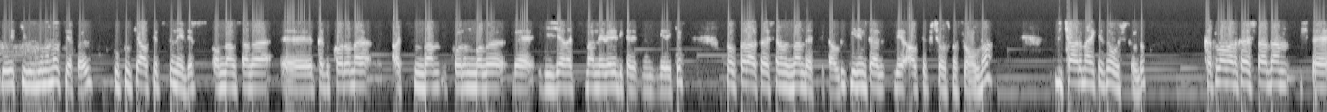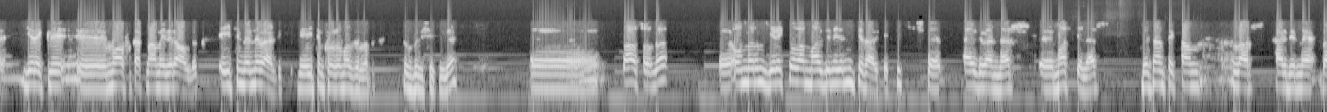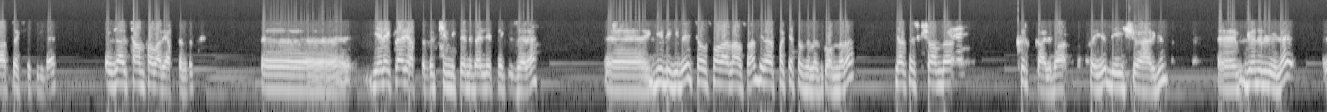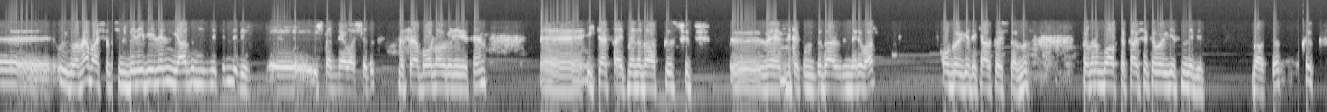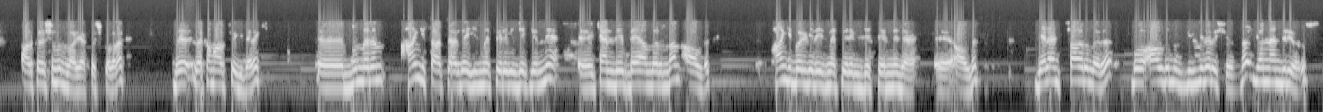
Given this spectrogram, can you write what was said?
Dedik ki biz bunu nasıl yaparız? Hukuki altyapısı nedir? Ondan sonra e, tabii korona açısından korunmalı ve hijyen açısından nelere dikkat etmemiz gerekir? Doktor arkadaşlarımızdan destek aldık. Bilimsel bir altyapı çalışması oldu. Bir çağrı merkezi oluşturduk katılan arkadaşlardan işte gerekli e, muvaffakatnameleri aldık. Eğitimlerini verdik. Bir eğitim programı hazırladık hızlı bir şekilde. E, daha sonra e, onların gerekli olan malzemelerini tedarik ettik. İşte eldivenler, e, maskeler, dezenfektanlar, her birine dağıtacak şekilde. Özel çantalar yaptırdık. Ee, yelekler yaptırdık kimliklerini belli etmek üzere. Ee, gibi gibi çalışmalardan sonra birer paket hazırladık onlara. Yaklaşık şu anda 40 galiba sayı değişiyor her gün. Ee, gönüllüyle e, uygulamaya başladık. Şimdi belediyelerin yardım hizmetini de biz e, üstlenmeye başladık. Mesela Bornova Belediyesi'nin e, ihtiyaç sahiplerine dağıttığı süt e, ve bir takım gıda ürünleri var. O bölgedeki arkadaşlarımız. Sanırım bu hafta Karşıyaka bölgesinde biz dağıtacağız. 40 arkadaşımız var yaklaşık olarak ve rakam artıyor giderek. E, bunların hangi saatlerde hizmet verebileceklerini e, kendi beyanlarından aldık. Hangi bölgede hizmet verebileceklerini de e, aldık. Gelen çağrıları bu aldığımız bilgiler ışığında yönlendiriyoruz.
